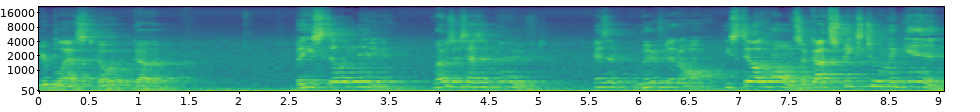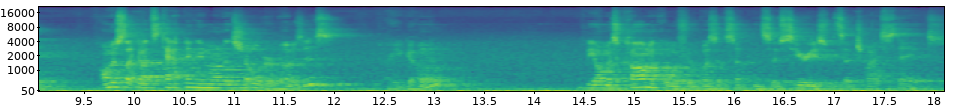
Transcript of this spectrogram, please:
You're blessed, go, go. But he's still in Midian. Moses hasn't moved. He hasn't moved at all. He's still at home. So God speaks to him again. Almost like God's tapping him on his shoulder. Moses, are you going? It'd be almost comical if it wasn't something so serious with such high stakes.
